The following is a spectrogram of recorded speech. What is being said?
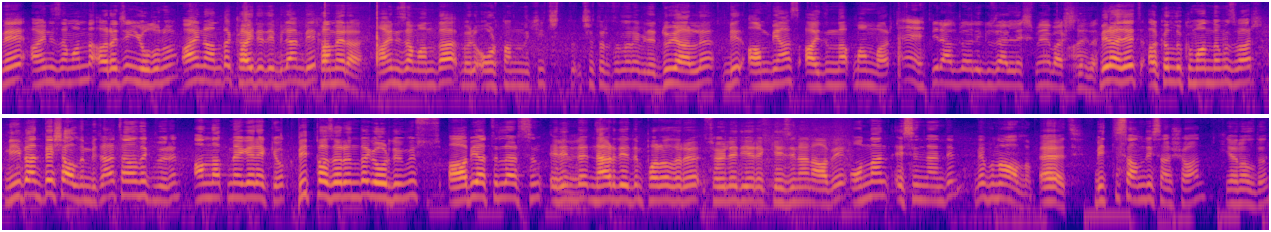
ve aynı zamanda aracın yolunu aynı anda kaydedebilen bir kamera. Aynı zamanda böyle ortamdaki çıt- çıtırtılara bile duyarlı bir ambiyans aydınlatmam var. Evet biraz böyle güzelleşmeye başladı. Bir adet akıllı kumandamız var. Mi Band 5 aldım bir tane tanıdık bir ürün. Anlatmaya gerek yok. Bit pazarında gördüğümüz abi hatırlarsın. Elinde Evet. neredeydin paraları söyle diyerek gezinen abi. Ondan esinlendim ve bunu aldım. Evet. Bitti sandıysan şu an yanıldın.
